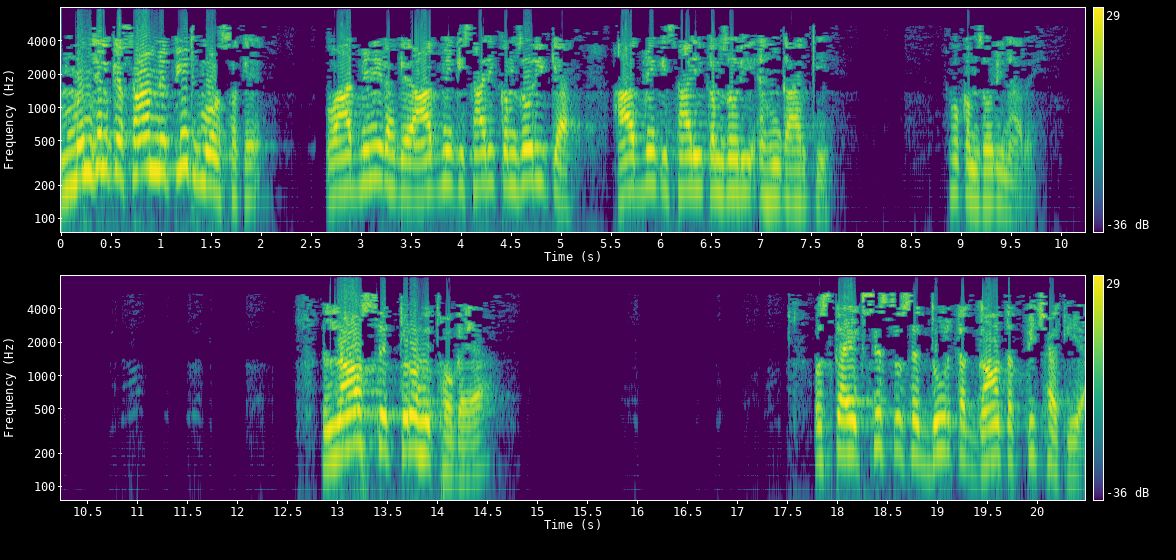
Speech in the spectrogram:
मंजिल के सामने पीठ मोड़ सके, वो आदमी नहीं रह गया। आदमी की सारी कमज़ोरी क्या है? आदमी की सारी कमज़ोरी अहंकार की वो कमज़ोरी ना रही। लाओस से तुरोहित हो गया। उसका एक शिष्य उसे दूर तक, गाँव तक पीछा किया।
